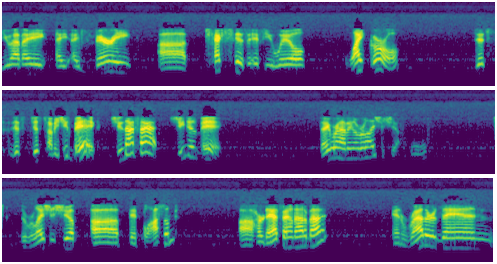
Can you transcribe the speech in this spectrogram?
You have a a, a very uh, Texas, if you will, white girl. That's just just I mean she's big. She's not fat. She's just big. They were having a relationship. The relationship uh, it blossomed. Uh, her dad found out about it, and rather than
